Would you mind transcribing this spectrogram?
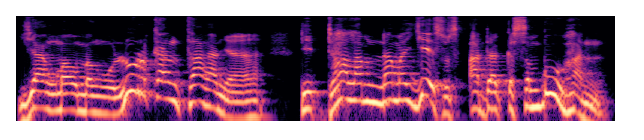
yang mau mengulurkan tangannya. Di dalam nama Yesus ada kesembuhan.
